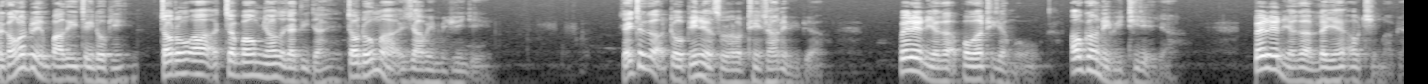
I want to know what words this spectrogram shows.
၎င်းတို့တွင်ပါသည့်ချိန်တို့ဖြင့်ကြောက်တုံးအားအချက်ပေါင်းများစွာရိုက်သည့်တိုင်ကြောက်တုံးမှာအရာပင်မယွင်းကြည်ရိုက်ချက်ကအတော်ပြင်းနေဆိုတော့ထင်ရှားနေပြီဗျပဲတဲ့နေရာကအပေါ်ကထိတာမဟုတ်ဘူးအောက်ကနေပြီးထိတယ်ဗျပဲတဲ့နေရာကလက်ရန်အောက်ချီမှာဗျ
